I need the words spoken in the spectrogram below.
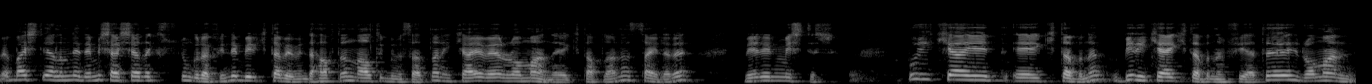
Ve başlayalım ne demiş? Aşağıdaki sütun grafiğinde bir kitap evinde haftanın 6 günü satılan hikaye ve roman e, kitaplarının sayıları verilmiştir. Bu hikaye e, kitabının bir hikaye kitabının fiyatı roman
